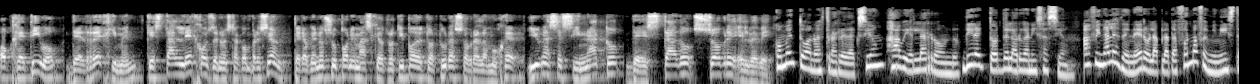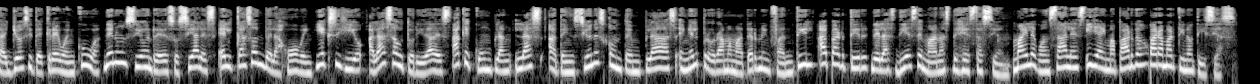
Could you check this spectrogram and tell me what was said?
Objetivo del régimen que está lejos de nuestra comprensión, pero que no supone más que otro tipo de tortura sobre la mujer y un asesinato de Estado sobre el bebé. Comentó a nuestra redacción Javier Larrondo, director de la organización. A finales de enero, la plataforma feminista Yo si te creo en Cuba denunció en redes sociales el caso de la joven y exigió a las autoridades a que cumplan las atenciones contempladas en el programa materno infantil a partir de las 10 semanas de gestación. Maile González y Yaima Pardo para Martín Noticias.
